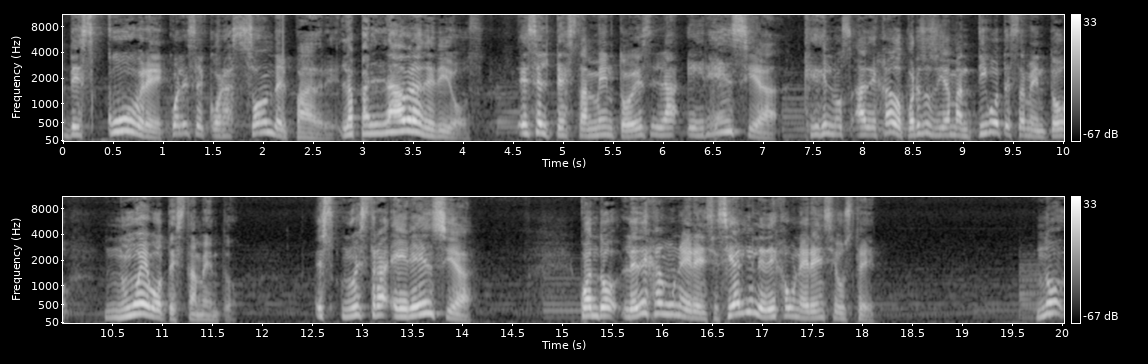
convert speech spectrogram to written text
descubre cuál es el corazón del Padre. La palabra de Dios es el testamento, es la herencia que Él nos ha dejado. Por eso se llama Antiguo Testamento, Nuevo Testamento. Es nuestra herencia. Cuando le dejan una herencia, si alguien le deja una herencia a usted, ¿no,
